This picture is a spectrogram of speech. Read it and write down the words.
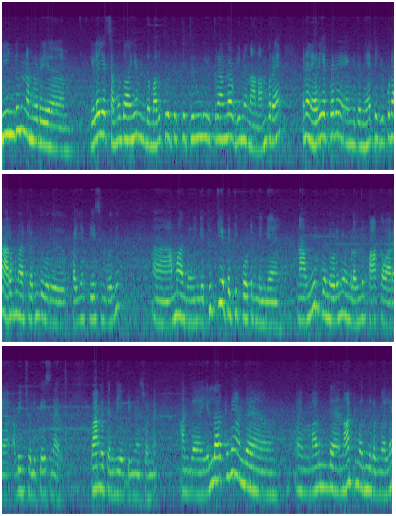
மீண்டும் நம்மளுடைய இளைய சமுதாயம் இந்த மருத்துவத்துக்கு திரும்பி இருக்கிறாங்க அப்படின்னு நான் நம்புகிறேன் ஏன்னா நிறைய பேர் எங்கிட்ட நேற்றைக்கு கூட அரபு நாட்டிலேருந்து ஒரு பையன் பேசும்போது அம்மா அந்த நீங்கள் துத்தியை பற்றி போட்டிருந்தீங்க. நான் ஊருக்கு வந்த உடனே உங்களை வந்து பார்க்க வரேன். அப்படின்னு சொல்லி பேசினார். வாங்க தம்பி அப்படின்னு நான் சொன்னேன். அந்த எல்லாருக்குமே அந்த மருந்த நாட்டு மருந்துகள் மேலே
